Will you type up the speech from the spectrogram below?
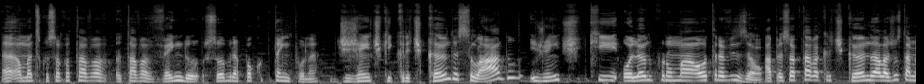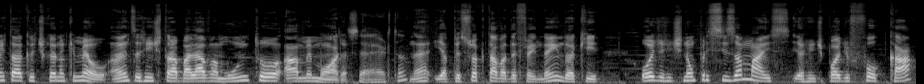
é uma discussão que eu tava, eu tava vendo sobre há pouco tempo, né? De gente que criticando esse lado e gente que olhando por uma outra visão. A pessoa que tava criticando, ela justamente tava criticando que, meu, antes a gente trabalhava muito a memória, Certo. né? E a pessoa que tava defendendo é que hoje a gente não precisa mais e a gente pode focar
